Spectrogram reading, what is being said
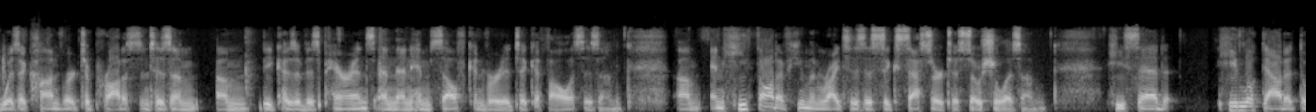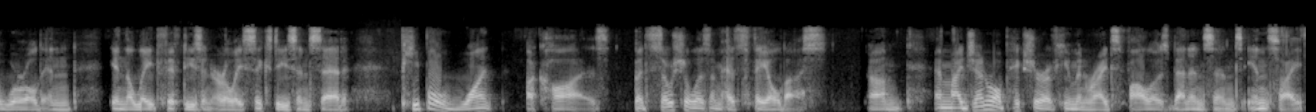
was a convert to Protestantism um, because of his parents, and then himself converted to Catholicism. Um, and he thought of human rights as a successor to socialism. He said he looked out at the world in in the late 50s and early 60s and said, "People want a cause, but socialism has failed us." Um, and my general picture of human rights follows Benenson's insight.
